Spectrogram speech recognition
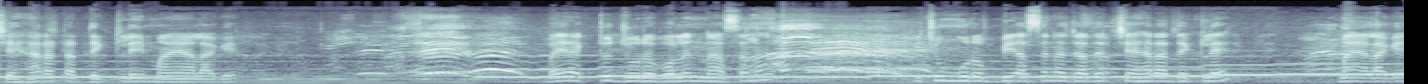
চেহারাটা দেখলেই মায়া লাগে। ভাইয়া, একটু জোরে বলেন না, আছে না? কিছু মুরব্বী আছে না যাদের চেহারা দেখলে মায়া লাগে?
